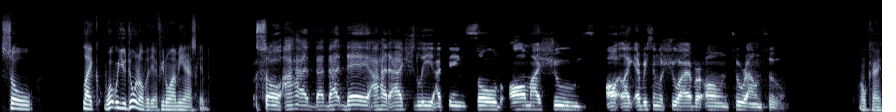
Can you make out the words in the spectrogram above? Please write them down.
so like, what were you doing over there? If you don't mind me asking. So I had that that day. I had actually, I think, sold all my shoes, all like every single shoe I ever owned, to round two. Okay.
